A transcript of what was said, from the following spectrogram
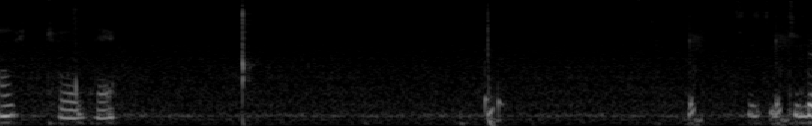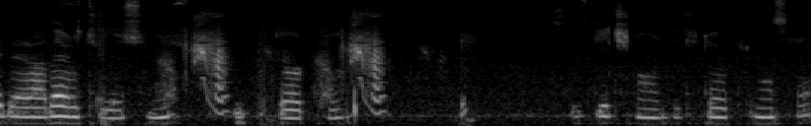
Ay tövbe. Siz ikili beraber oturuyorsunuz. İki dörtlü. Geçin oradaki dörtlü masaya.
